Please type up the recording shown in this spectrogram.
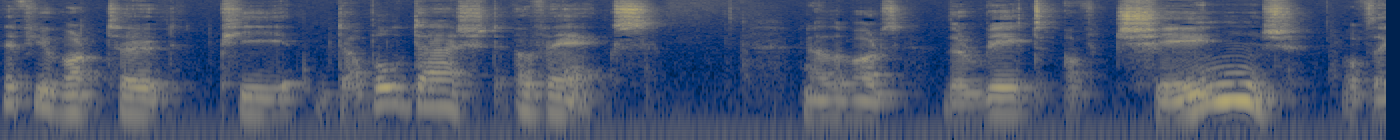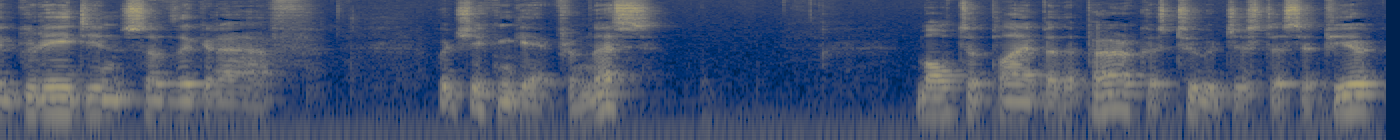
If you worked out p double dashed of x, in other words, the rate of change of the gradients of the graph, which you can get from this, multiply by the power, because 2 would just disappear,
